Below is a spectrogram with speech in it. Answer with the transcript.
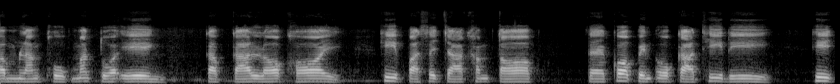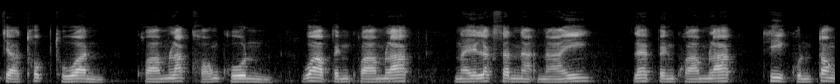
กำลังผูกมัดตัวเอง กับการรอคอย ที่ปราศจากคำตอบ แต่ก็เป็นโอกาสที่ดี ที่จะทบทวน ความรักของคุณ ว่าเป็นความรักในลักษณะไหน และเป็นความรักที่คุณต้อง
